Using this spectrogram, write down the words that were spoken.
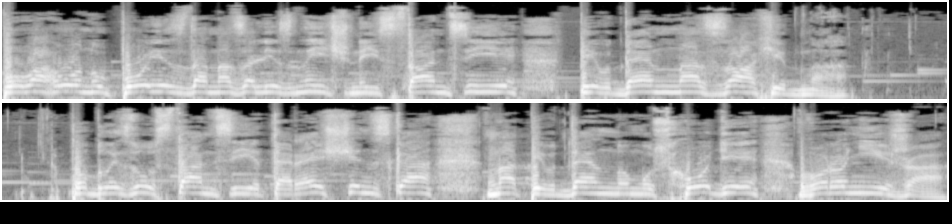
по вагону поїзда на залізничній станції Південна Західна. Поблизу станції Терещинська на південному сході Вороніжа.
